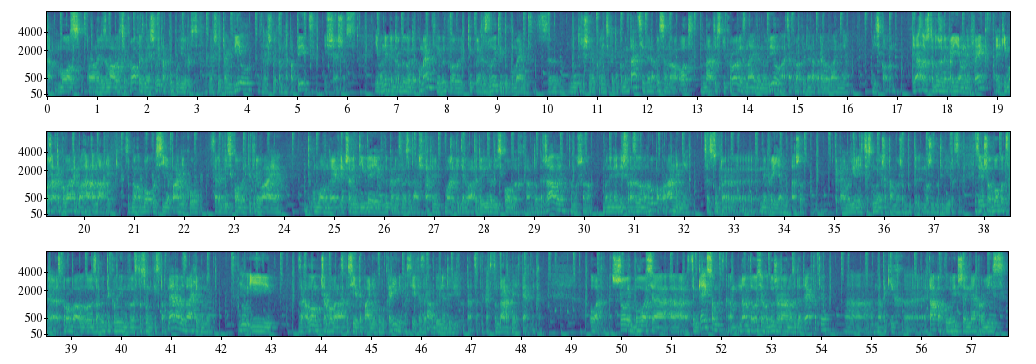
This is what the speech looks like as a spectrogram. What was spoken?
там МОЗ проаналізували цю кров і знайшли там купу вірусів. Знайшли там ВІЛ, знайшли там гепатит і ще щось. І вони підробили документ і виклали, типу, як злитий документ з внутрішньої української документації, де написано: от в натівській крові знайдено ВІЛ, а ця кров піде на переливання військовим. Ясно, що це дуже неприємний фейк, який може атакувати багато напрямків. З одного боку, сіє паніку серед військових, підриває умовно, якщо він дійде і виконає свою задачу, так він може підірвати довіру військових там до держави, тому що вони найбільш вразлива група, поранені. Це супер е, неприємно. Та що така ймовірність існує, що там може бути можуть бути віруси. З іншого боку, це спроба забити клин в стосунки з партнерами західними. Ну і загалом черговий раз посіяти паніку в Україні, посіяти зраду і недовіру. Та це така стандартна їх техніка. От, що відбулося а, з цим кейсом? Нам вдалося його дуже рано задетектити а, на таких е, етапах, коли він ще не проліз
